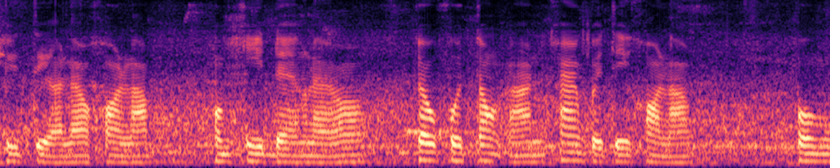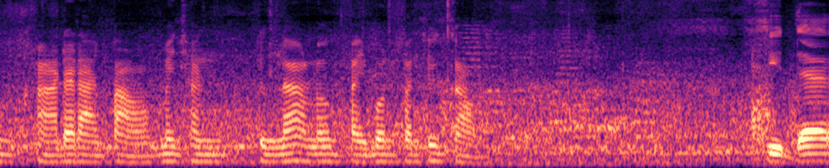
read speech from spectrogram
ขีดเตือแล้วขอรับ ผมขีดแดงแล้ว เจ้าคุณต้องอ่านข้างไปตีขอรับ ผมหาดารานเปล่า ไม่ชันถึงล่างลงไปบนบันทึกเก่า ขีดแดง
